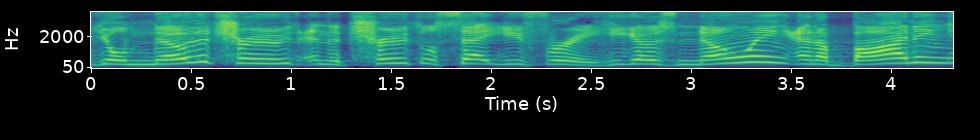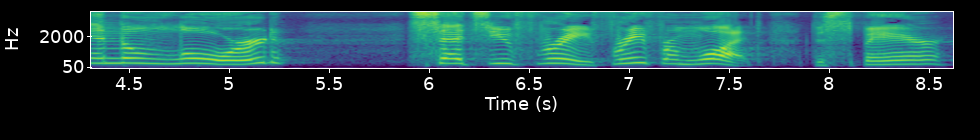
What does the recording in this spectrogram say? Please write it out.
you'll know the truth, and the truth will set you free. He goes, knowing and abiding in the Lord sets you free. Free from what? Despair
